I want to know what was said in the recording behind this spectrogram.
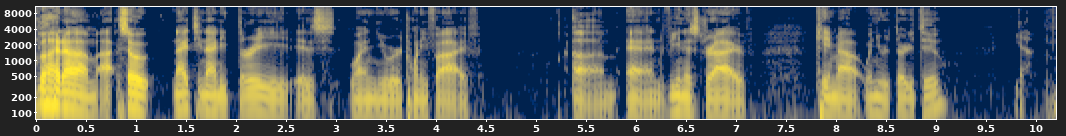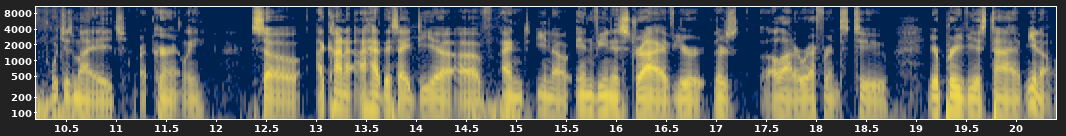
but um, so 1993 is when you were 25, um, and Venus Drive came out when you were 32. Yeah. which is my age right, currently. So I kind of I had this idea of and you know in Venus Drive you're there's a lot of reference to your previous time you know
